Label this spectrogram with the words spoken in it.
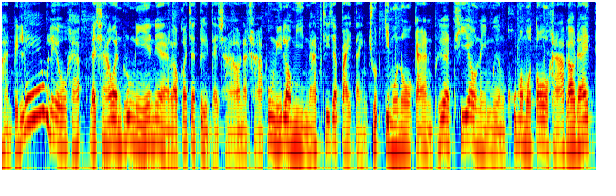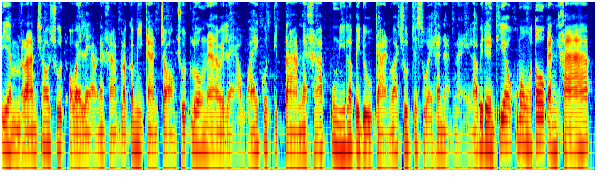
ผ่านไปเร็วเร็วๆครับ และเช้าวันพรุ่งนี้เนี่ยเราก็จะตื่นแต่เช้านะคะพรุ่งนี้เรามีนัดที่จะไปแต่งชุดกิโมโนกันเพื่อเที่ยวในเมืองคุมาโมโตะครับเราได้เตรียมร้านเช่าชุดเอาไว้แล้วนะครับแล้วก็มีการจองชุดล่วงหน้าไว้แล้ว ไว้กดติดตามนะครับพรุ่งนี้เราไปดูกันว่าชุดจะสวยขนาดไหน แล้วไปเดินเที่ยวคุมาโมโตะกันครับ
